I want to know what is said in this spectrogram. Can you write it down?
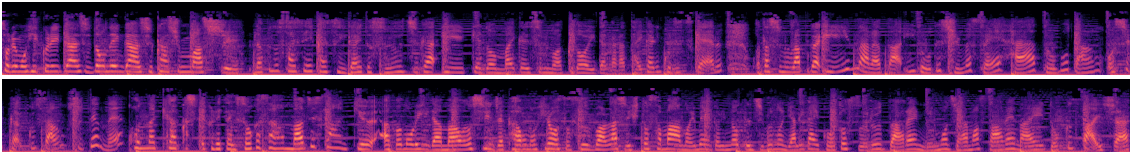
それもひっくり返しどんでん返しかしましラップの再生回数意外と数字がいいけど毎回するのはくどいだから大会にこじつける。私のラップがいいなら態度で示せ。ハートボタン押し拡散してね。こんな企画してくれた磯賀さんマジサンキュー顎のリーダー魔王の信者顔の広さ素晴らしい人様のイベントに乗って自分のやりたいことする誰にも邪魔されない。独裁者。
